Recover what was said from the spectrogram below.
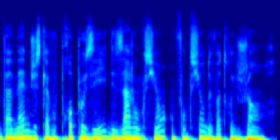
va même jusqu'à vous proposer des injonctions en fonction de votre genre.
